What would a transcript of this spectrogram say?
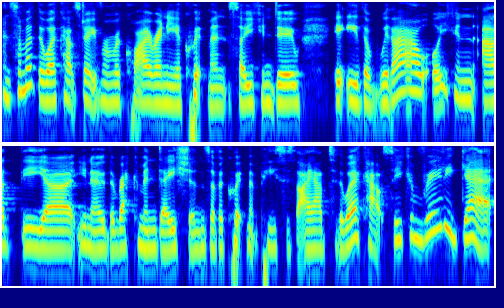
And some of the workouts don't even require any equipment, so you can do it either without, or you can add the, uh, you know, the recommendations of equipment pieces that I add to the workout. So you can really get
